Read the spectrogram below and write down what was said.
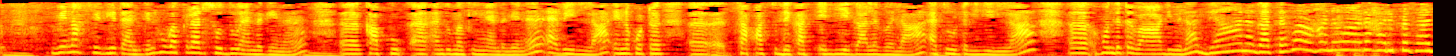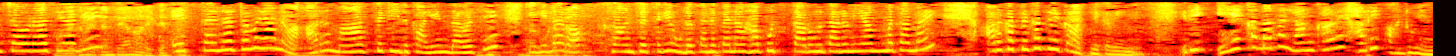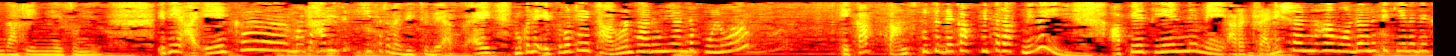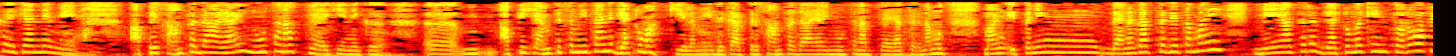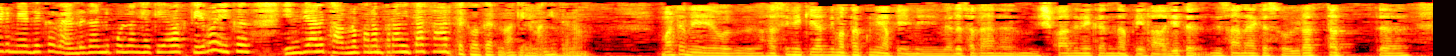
වෙනස් විදිහට ඇඳගෙන හුඟක් වෙලාට සුදු ඇඳගෙන කපු ඇඳුමකින් ඇඳගෙන ඇවිල්ලා එනකොට සපත්තු දෙකක් එළියේ ගලවලා ඇතුළට ගිහිල්ලා හොඳට වාඩි වෙලා ධානාගතව අහනවා අර හරිප්‍රසාද් චෞරාසියාගේ එතනටම යනවා. අර මාත් එක්ක ඊට කලින් දවසේ ගිහිල්ලා රොක් කන්සර්ට් එකේ උඩ පැන පැන අහපු තරුණ තරුණියම්ම තමයි අරකට එකත් ඒකාත්මික වෙන්නේ. ඉතින් ඒක මම ලංකාවේ හරි අඩුවෙන් දකින්නේ සුනිල්. ඉතින් ඒක මට හරි හිතට වැදිච්ච දෙයක්. ඇයි මොකද එතකොට ඒ තරුණ තරුණියන්ට පුළුවන් එකක් සංස්කෘත දෙකක් විතරක් නෙවෙයි. අපේ තියෙන්නේ මේ අර ට්‍රැඩිෂන් හා මොඩර්නිටි කියන දෙක. ඒ කියන්නේ මේ අපේ සම්ප්‍රදායයි නූතනත්වයයි කියන එක අපි හැමතිස්සම හිතන්නේ ගැටුමක් කියලා මේ දෙක අතර සම්ප්‍රදායයි නූතනත්වයයි අතර. නමුත් මම එතනින් දැනගත්ත දේ තමයි මේ අතර ගැටුමකින් තොරව අපිට මේ දෙක වැළඳ ගන්න පුළුවන් හැකියාවක් තියෙනවා. ඒක ඉන්දියාවේ තරුණ පරම්පරාව ඉතා සාර්ථකව කරනවා කියලා මම හිතනවා. මට මේ හසිනි කියද්දි මතක් වුණේ අපේ මේ වැඩසටහන නිෂ්පාදනය කරන අපේ රාජිත දිසානායක සොවිරත්තත්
